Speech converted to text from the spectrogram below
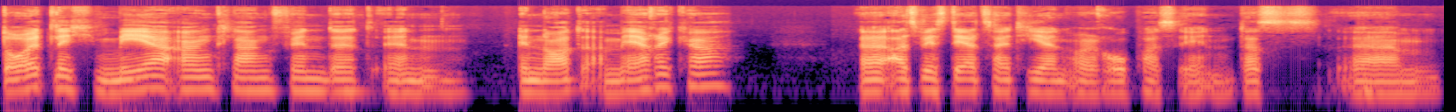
deutlich mehr Anklang findet in, in Nordamerika, äh, als wir es derzeit hier in Europa sehen. Das, ähm,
